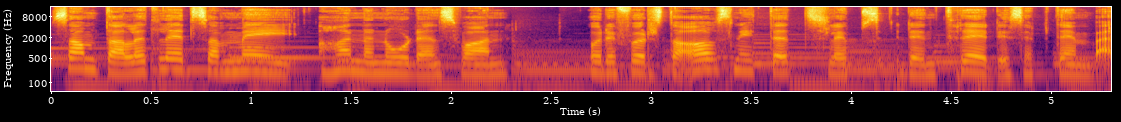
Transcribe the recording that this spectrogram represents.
Samtalet leds av mig, Hanna Nordensvan, och det första avsnittet släpps den 3 september.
